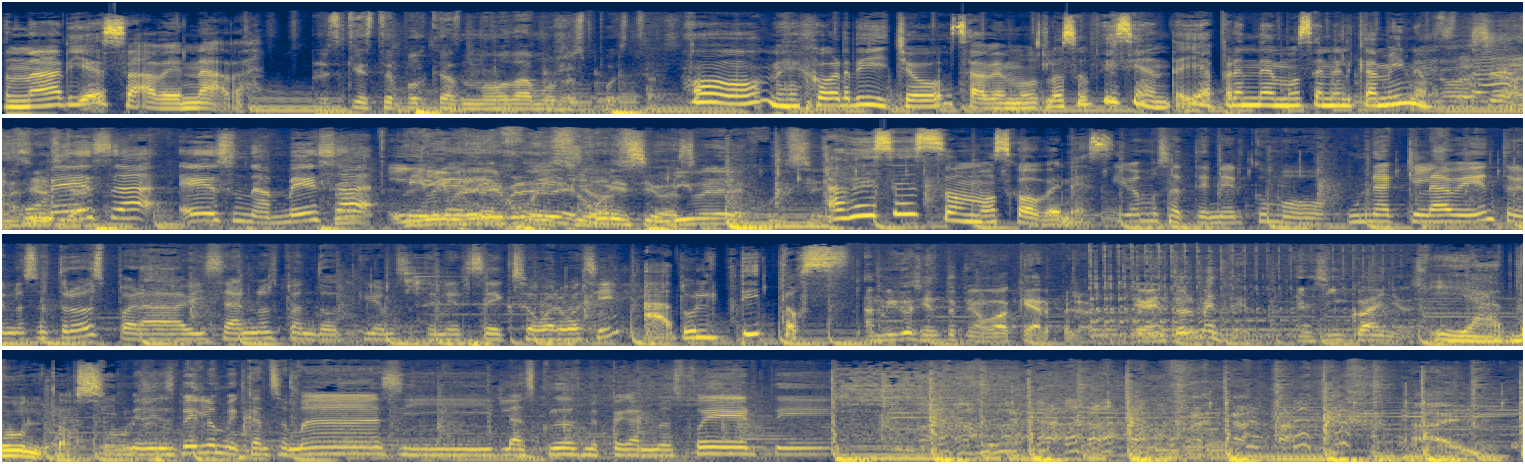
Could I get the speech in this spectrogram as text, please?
nadie sabe nada. Pero es que este podcast no damos respuestas. O, mejor dicho, sabemos lo suficiente y aprendemos en el camino. Mesa es una mesa libre, de libre de juicio. juicios. Libre de juicio. A veces somos jóvenes Y vamos a tener como una clave entre nosotros para avisarnos cuando íbamos a tener sexo o algo así. adultitos Amigos, siento que me voy a quedar pelón. Eventualmente, en cinco años. y adultos. Si me desvelo me canso más y las crudas me pegan más fuerte.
